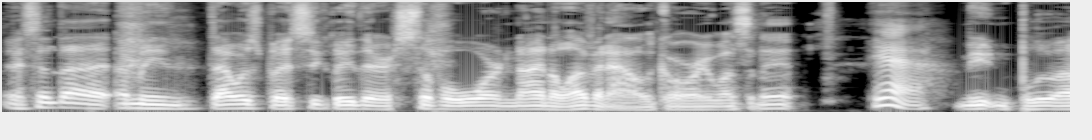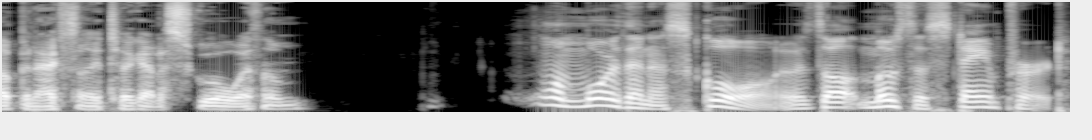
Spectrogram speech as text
Isn't that, I mean, that was basically their Civil War 9 11 allegory, wasn't it? Yeah. Mutant blew up and accidentally took out a school with him. Well, more than a school. It was all most of Stamford.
